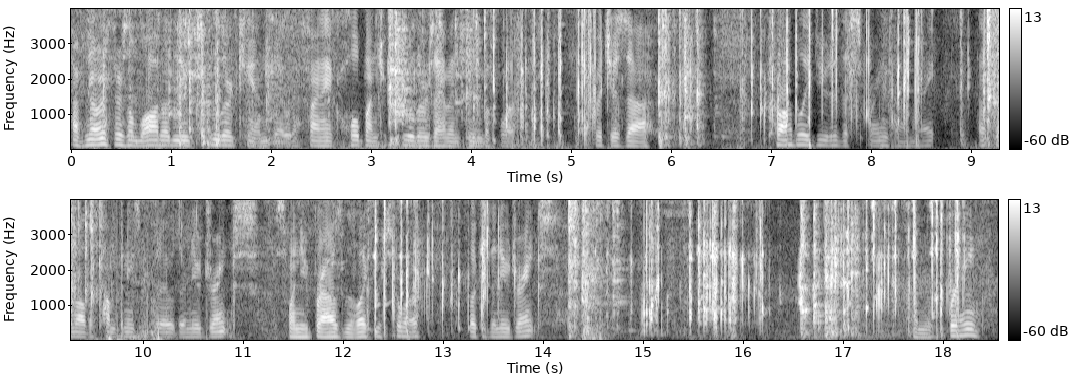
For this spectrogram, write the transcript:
I've noticed there's a lot of new cooler cans out. I find like a whole bunch of coolers I haven't seen before, which is uh, probably due to the springtime, right? That's when all the companies put out their new drinks. So when you browse the liquor store, look at the new drinks. on the spring.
